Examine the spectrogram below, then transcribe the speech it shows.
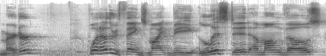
Murder? What other things might be listed among those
